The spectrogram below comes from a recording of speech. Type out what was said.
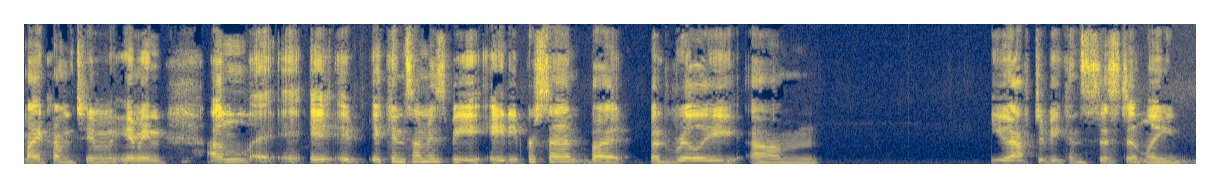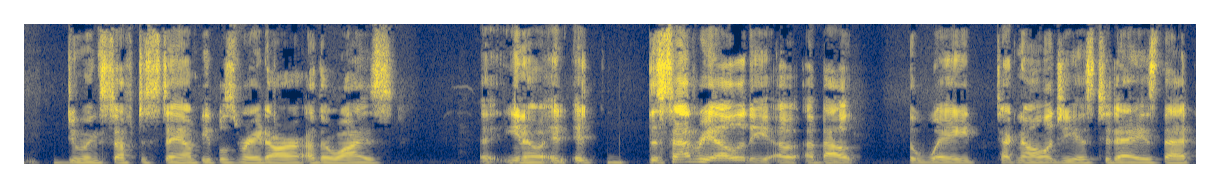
might come to me. I mean, um, it, it it can sometimes be eighty percent, but but really, um, you have to be consistently doing stuff to stay on people's radar. Otherwise, uh, you know, it, it the sad reality of, about the way technology is today is that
